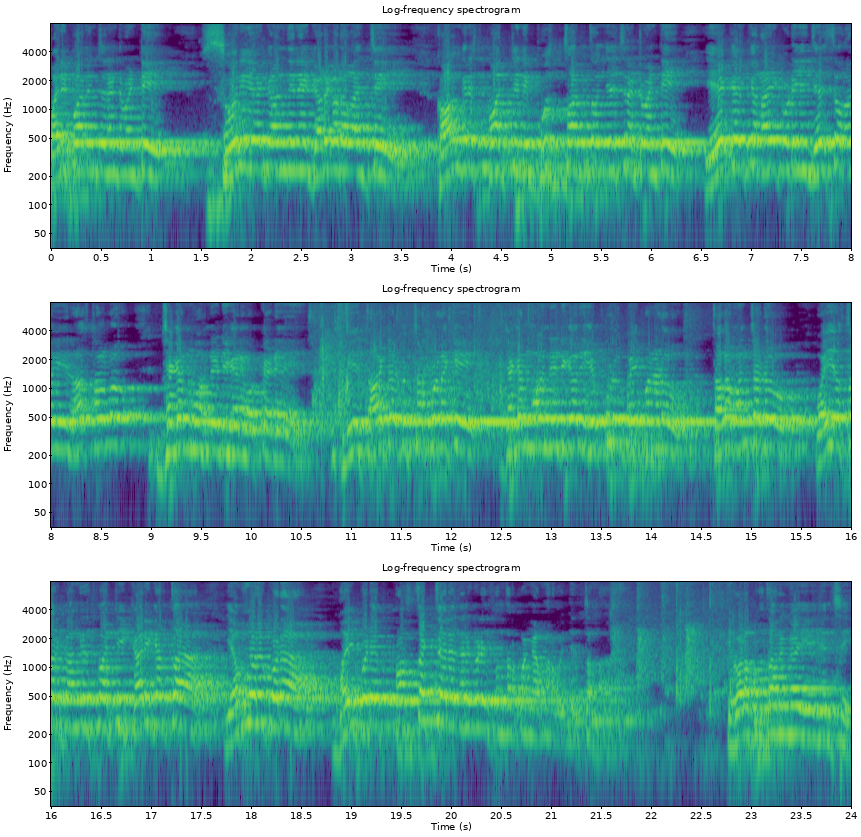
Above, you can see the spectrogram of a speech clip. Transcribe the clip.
పరిపాలించినటువంటి సోనియా గాంధీని గడగడలాంచి కాంగ్రెస్ పార్టీని భూస్థాపితం చేసినటువంటి ఏకైక నాయకుడు ఈ దేశంలో ఈ రాష్ట్రంలో జగన్మోహన్ రెడ్డి గారు ఒక్కడే. మీ తాటకు చప్పులకి జగన్మోహన్ రెడ్డి గారు ఎప్పుడు భయపడడు తల వంచడు. వైఎస్ఆర్ కాంగ్రెస్ పార్టీ కార్యకర్త ఎవ్వరు కూడా భయపడే ప్రసక్తే లేదని కూడా ఈ సందర్భంగా మనం చెప్తున్నాం. ఇవాళ ప్రధానంగా ఏజెన్సీ.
